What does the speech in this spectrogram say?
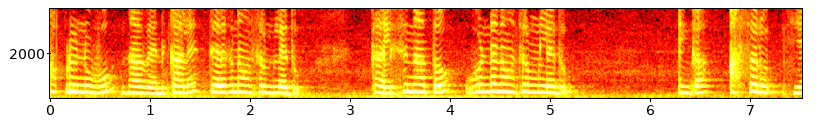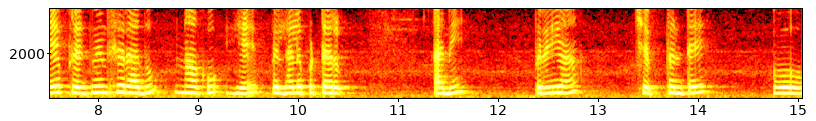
అప్పుడు నువ్వు నా వెనకాలే తిరగనవసరం లేదు. కలిసి నాతో ఉండనవసరం లేదు. ఇంకా అస్సలు ఏ ప్రెగ్నెన్సీ రాదు నాకు ఏ పిల్లలు పుట్టారు అని ప్రియ చెప్తుంటే ఓ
